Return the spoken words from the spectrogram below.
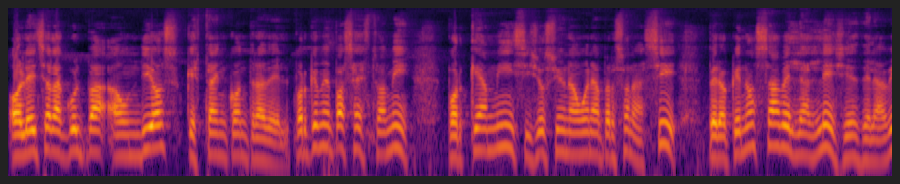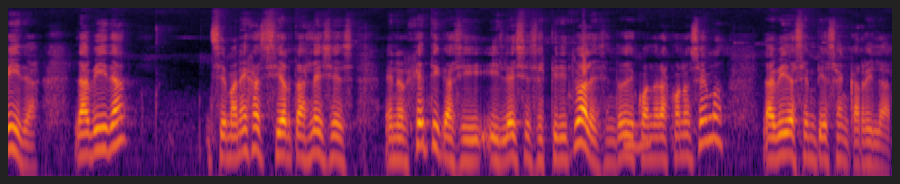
o le echa la culpa a un Dios que está en contra de él. ¿Por qué me pasa esto a mí? ¿Por qué a mí si yo soy una buena persona? Sí, pero que no sabes las leyes de la vida. La vida se maneja ciertas leyes energéticas y, leyes espirituales. Entonces, cuando las conocemos, la vida se empieza a encarrilar.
